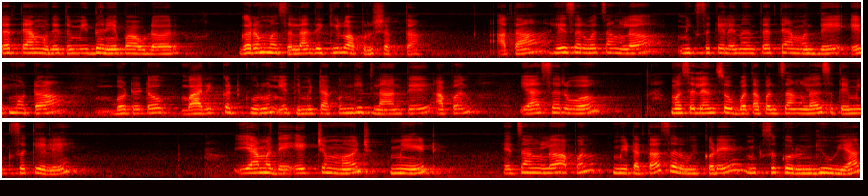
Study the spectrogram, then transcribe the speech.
तर त्यामध्ये तुम्ही धने पावडर गरम मसाला देखील वापरू शकता. आता हे सर्व चांगलं मिक्स केल्यानंतर त्यामध्ये एक मोठा बटाटो बारीक कट करून येथे मी टाकून घेतला आणि ते आपण या सर्व मसाल्यांसोबत आपण चांगलं असं ते मिक्स केले. यामध्ये एक चम्मच मीठ. हे चांगलं आपण मीठ आता सर्वीकडे मिक्स करून घेऊयात.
